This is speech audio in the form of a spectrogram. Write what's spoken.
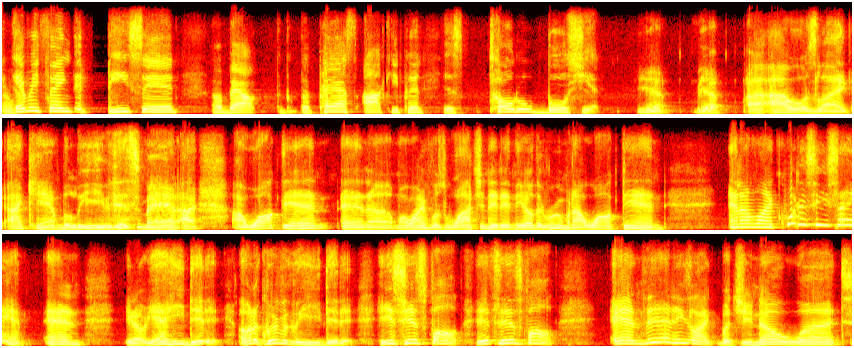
Nope. everything that he said about the, the past occupant is total bullshit. Yep, yep. I, I was like, I can't believe this, man. I I walked in and uh, my wife was watching it in the other room, and I walked in, and I'm like, what is he saying? And you know, yeah, he did it. Unequivocally, he did it. It's his fault. It's his fault. And then he's like, but you know what?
